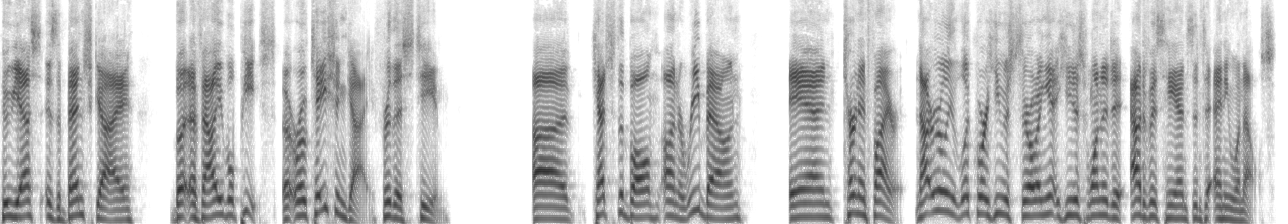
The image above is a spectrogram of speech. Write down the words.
who, yes, is a bench guy, but a valuable piece, a rotation guy for this team. Uh, catch the ball on a rebound and turn and fire it. Not really look where he was throwing it. He just wanted it out of his hands into anyone else.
